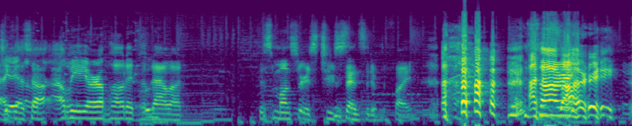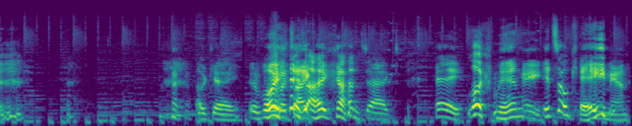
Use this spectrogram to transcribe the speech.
I guess I'll, I'll be your opponent from now on. this monster is too sensitive to fight. Sorry. Sorry. Okay. Avoid eye- eye contact. Hey, look, man. Hey. It's okay. Hey, man.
